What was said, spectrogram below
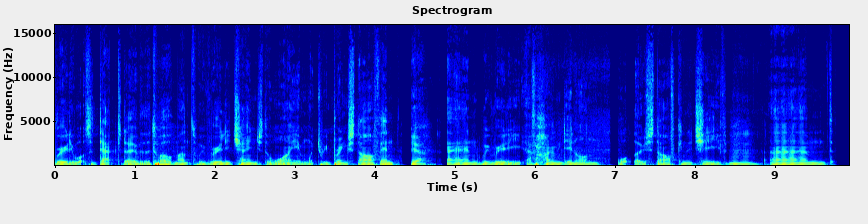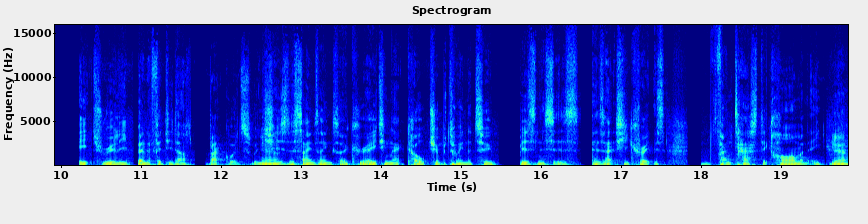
really what's adapted over the 12 months we've really changed the way in which we bring staff in Yeah. and we really have honed in on what those staff can achieve Mm. and it's really benefited us backwards, which Yeah. is the same thing. So creating that culture between the two businesses has actually created this fantastic harmony, Yeah.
